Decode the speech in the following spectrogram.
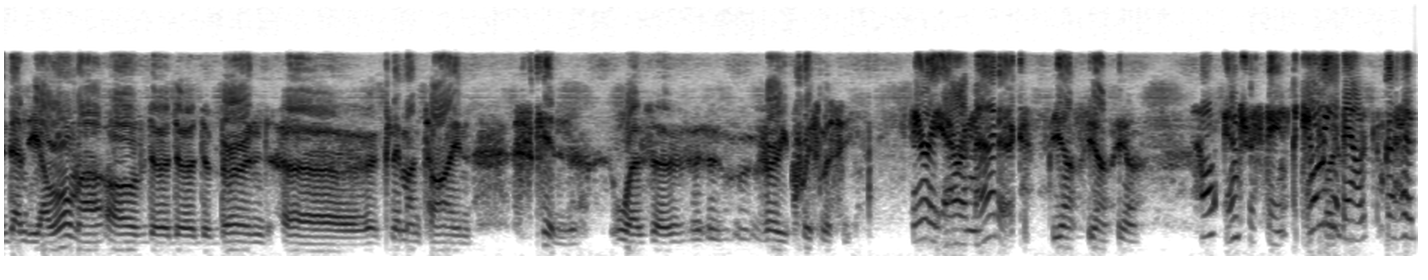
And then the aroma of the, the, the burned uh, clementine skin was uh, very Christmassy. Very aromatic. Yeah, yeah, yeah. How interesting. Tell me Right. about. Go ahead.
